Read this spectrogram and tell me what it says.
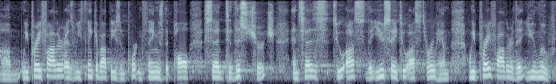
Um, we pray, Father, as we think about these important things that Paul said to this church and says to us, that you say to us through him, we pray, Father, that you move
